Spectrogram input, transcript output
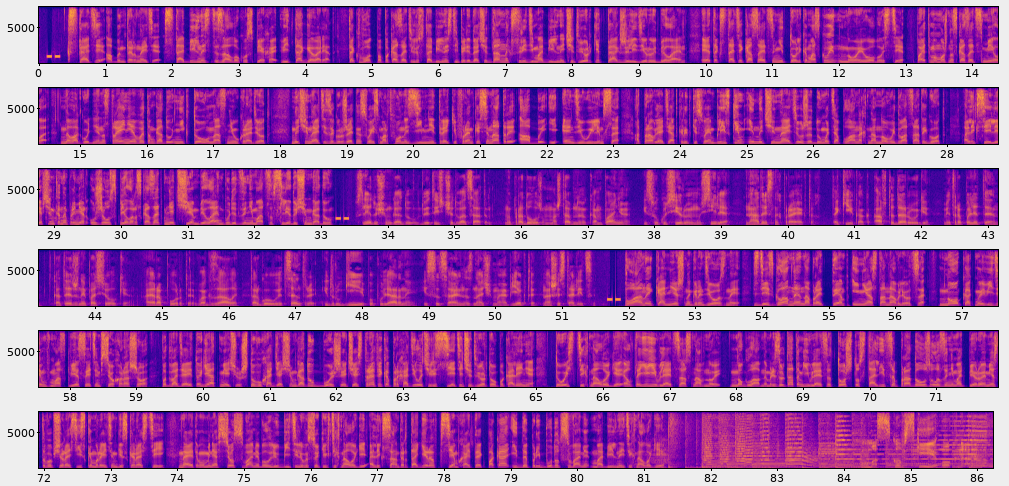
Кстати, об интернете. Стабильность – залог успеха. Ведь так говорят. Так вот, по показателю стабильности передачи данных среди мобильной четверки также лидирует Билайн. Это, кстати, касается не только Москвы, но и области. Поэтому можно сказать смело, новогоднее настроение в этом году никто у нас не украдет. Начинайте загружать на свои смартфоны зимние треки Фрэнка Синатры, Аббы и Энди Уильямса. Отправляйте открытки своим близким и начинайте уже думать о планах на новый 20 год. Алексей Левченко, например, уже успел рассказать рассказать мне, чем Билайн будет заниматься в следующем году. В следующем году, в 2020, мы продолжим масштабную кампанию и сфокусируем усилия на адресных проектах, такие как автодороги, метрополитен, коттеджные поселки, аэропорты, вокзалы, торговые центры и другие популярные и социально значимые объекты нашей столицы. Планы, конечно, грандиозные. Здесь главное набрать темп и не останавливаться. Но, как мы видим, в Москве с этим все хорошо. Подводя итоги, отмечу, что в уходящем году большая часть трафика проходила через сети четвертого поколения, то есть технология LTE является основной. Но главным результатом является то, что столица продолжила занимать первое место в общероссийском рейтинге скоростей. На этом у меня все. С вами был любитель высоких технологий Александр Тагиров. Всем хай-тек пока и да пребудут с вами мобильные технологии. «Московские окна».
